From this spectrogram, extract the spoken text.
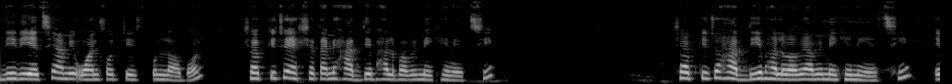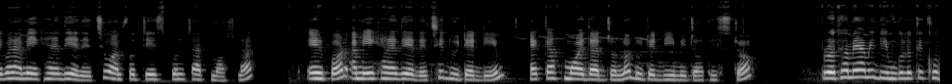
দিয়ে দিয়েছি আমি ওয়ান ফোর স্পুন লবণ। সব কিছু একসাথে আমি হাত দিয়ে ভালোভাবে মেখে নিচ্ছি। সব কিছু হাত দিয়ে ভালোভাবে আমি মেখে নিয়েছি। এবার আমি এখানে দিয়ে দিচ্ছি one four spoon chaat masala. এরপর আমি এখানে দিয়ে দিচ্ছি দুইটা ডিম, এক কাপ ময়দার জন্য দুইটা ডিমই যথেষ্ট। প্রথমে আমি ডিমগুলোকে খুব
